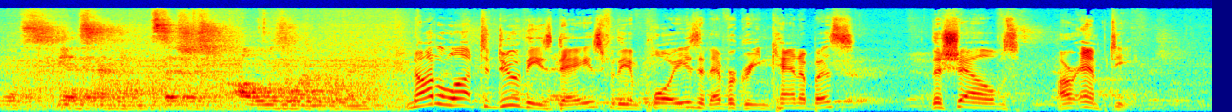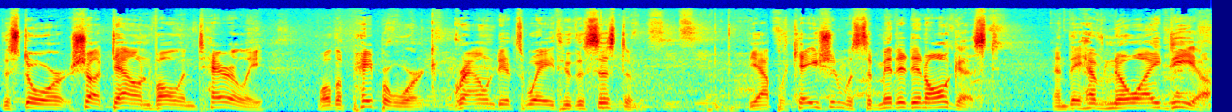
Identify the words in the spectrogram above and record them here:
Yes, yes, I mean, that's just always a wonderful thing. Not a lot to do these days for the employees at Evergreen Cannabis. The shelves are empty. The store shut down voluntarily while the paperwork ground its way through the system. The application was submitted in August, and they have no idea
